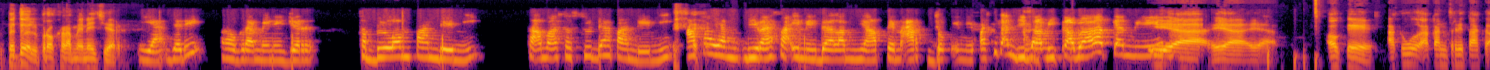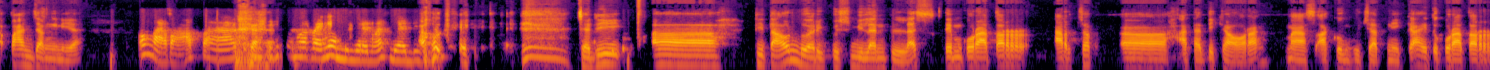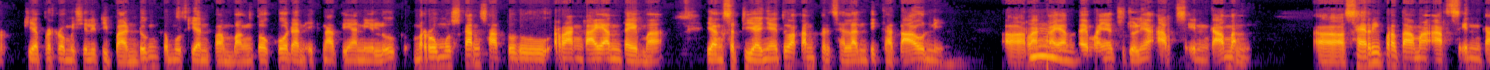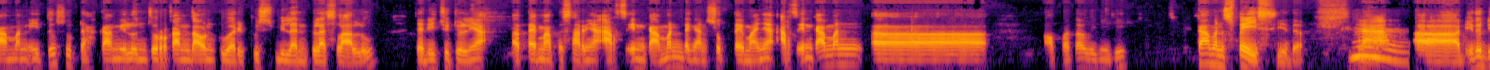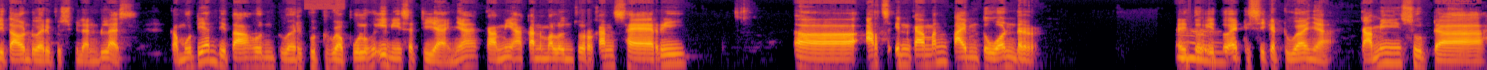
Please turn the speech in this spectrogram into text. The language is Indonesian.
Betul, program manager. Iya, jadi program manager sebelum pandemi sama sesudah pandemi, apa yang dirasa ini dalam nyiapin art joke ini? Pasti kan dinamika banget kan nih? Iya, iya, iya. Oke, aku akan cerita agak panjang ini ya. Oh nggak apa-apa, jadi semua pengen dengerin Mas Jadi. Oke, jadi uh, di tahun 2019 tim kurator Arjok uh, ada tiga orang, Mas Agung Hujat Nikah, itu kurator dia berdomisili di Bandung, kemudian Bambang Toko dan Ignatia Nilu merumuskan satu rangkaian tema yang sedianya itu akan berjalan tiga tahun nih. Uh, rangkaian hmm. temanya judulnya Arts in Common. Uh, seri pertama Arts in Common itu sudah kami luncurkan tahun 2019 lalu. Jadi judulnya uh, tema besarnya Arts in Common dengan subtemanya Arts in Common uh, apa tahu ini common space gitu. Nah, hmm. Nah, uh, itu di tahun 2019. Kemudian di tahun 2020 ini sedianya kami akan meluncurkan seri uh, Arts in Common Time to Wonder. Itu hmm. itu edisi keduanya. Kami sudah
